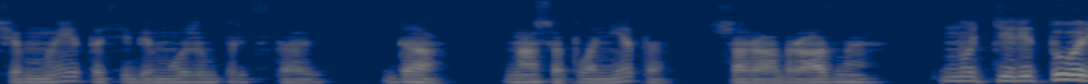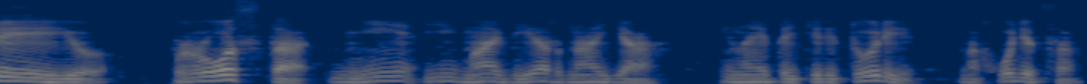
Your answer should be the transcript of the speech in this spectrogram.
чем мы это себе можем представить. Да, наша планета шарообразная, но территория ее просто неимоверная. И на этой территории находятся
